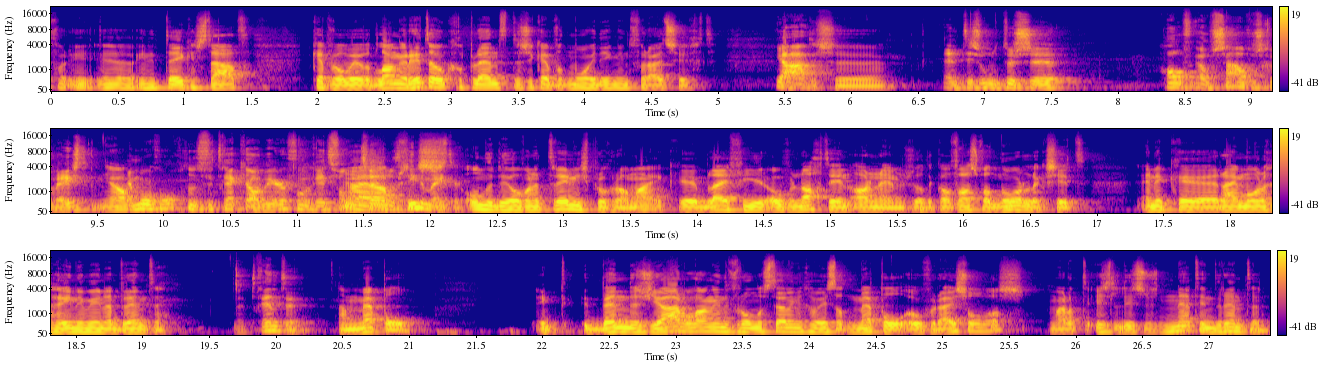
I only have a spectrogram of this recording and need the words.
voor in, in het teken staat. Ik heb wel weer wat lange ritten ook gepland, dus ik heb wat mooie dingen in het vooruitzicht. Ja, Dus en het is ondertussen half elf s'avonds geweest. Ja. En morgenochtend vertrek je alweer voor een rit van nou ja, 200 precies, kilometer. onderdeel van het trainingsprogramma. Ik eh, blijf hier overnachten in Arnhem, zodat ik alvast wat noordelijk zit. En ik eh rij morgen heen en weer naar Drenthe. Naar Drenthe. naar Meppel. Ik, ik ben dus jarenlang in de veronderstelling geweest dat Meppel Overijssel was. Maar dat is, is dus net in Drenthe.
